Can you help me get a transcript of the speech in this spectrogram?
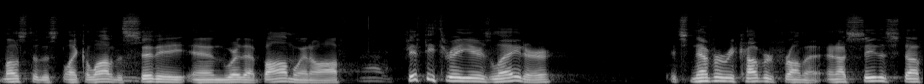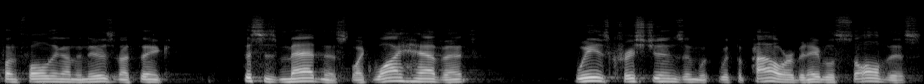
most of this, like a lot of the mm. city, and where that bomb went off. 53 years later, it's never recovered from it. And I see this stuff unfolding on the news and I think, this is madness. Like, why haven't we as Christians and with, with the power been able to solve this?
